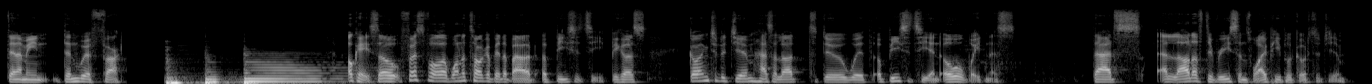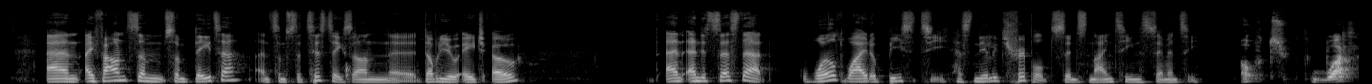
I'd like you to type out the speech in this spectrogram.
then I mean, then we're fucked. Okay, so first of all, I want to talk a bit about obesity because going to the gym has a lot to do with obesity and overweightness. That's a lot of the reasons why people go to the gym. And I found some some data and some statistics on uh, WHO, and and it says that worldwide obesity has nearly tripled since 1970. Oh, what?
